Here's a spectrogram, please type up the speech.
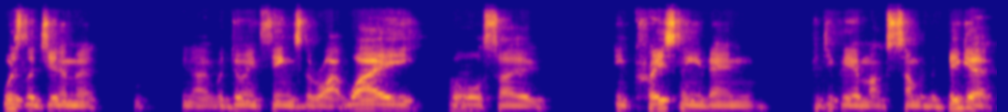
was legitimate. You know, we're doing things the right way, but also increasingly then, particularly amongst some of the bigger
